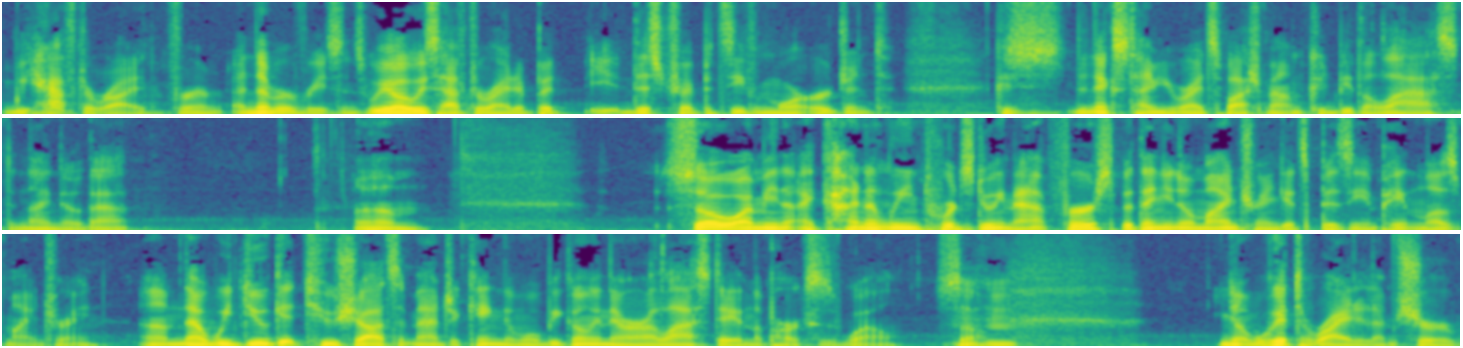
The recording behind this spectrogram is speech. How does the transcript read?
we have to ride for a number of reasons. We always have to ride it, but this trip it's even more urgent because the next time you ride Splash Mountain could be the last, and I know that. Um. So I mean, I kind of lean towards doing that first, but then you know, Mine Train gets busy, and Peyton loves Mine Train. Um, now we do get two shots at Magic Kingdom. We'll be going there our last day in the parks as well. So Mhm. you know, we'll get to ride it, I'm sure.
